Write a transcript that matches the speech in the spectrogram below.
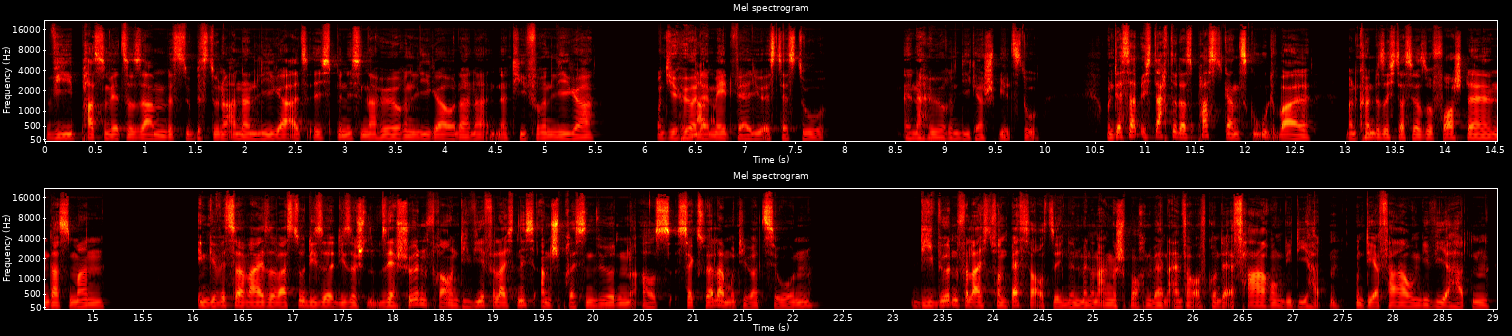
wie passen wir zusammen? Bist du, bist du in einer anderen Liga als ich? Bin ich in einer höheren Liga oder in einer, in einer tieferen Liga? Und je höher ja. der Mate Value ist, desto in einer höheren Liga spielst du. Und deshalb, ich dachte, das passt ganz gut, weil man könnte sich das ja so vorstellen, dass man in gewisser Weise, weißt du, diese, diese sehr schönen Frauen, die wir vielleicht nicht ansprechen würden aus sexueller Motivation, die würden vielleicht von besser aussehenden Männern angesprochen werden, einfach aufgrund der Erfahrung, die die hatten und die Erfahrung, die wir hatten,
